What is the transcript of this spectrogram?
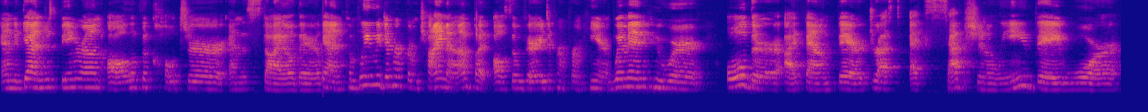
and again just being around all of the culture and the style there. Again completely different from china but also very different from here. Women who were older i found there dressed exceptionally. They wore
